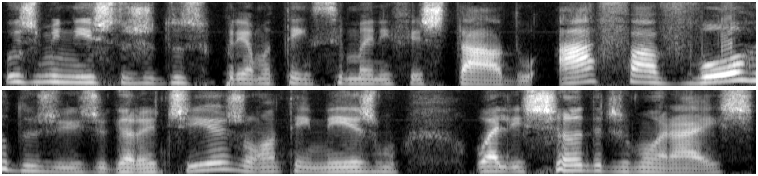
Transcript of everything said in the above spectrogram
os ministros do Supremo têm se manifestado a favor do juiz de garantias. Ontem mesmo, o Alexandre de Moraes,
